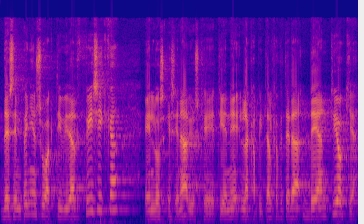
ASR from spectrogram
desempeñen su actividad física en los escenarios que tiene la capital cafetera de Antioquia.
